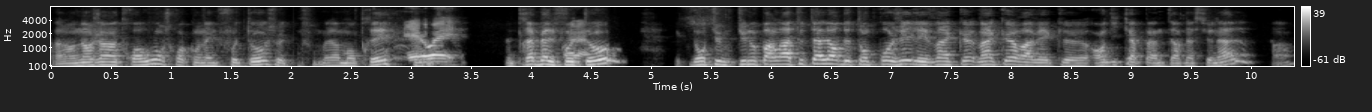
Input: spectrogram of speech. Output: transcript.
Alors, en engin à trois roues, je crois qu'on a une photo. Je vais te la montrer. Et eh ouais. Une très belle photo. Donc, tu, nous parleras tout à l'heure de ton projet, les vainqueurs, avec le handicap international. Hein.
